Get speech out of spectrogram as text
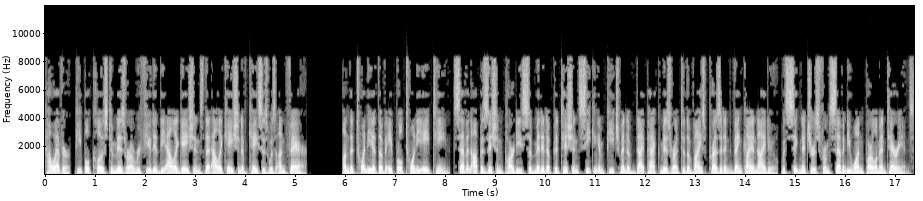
However, people close to Misra refuted the allegations that allocation of cases was unfair. On 20 April 2018, seven opposition parties submitted a petition seeking impeachment of Dipak Misra to the Vice President Venkaiah Naidu, with signatures from 71 parliamentarians.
